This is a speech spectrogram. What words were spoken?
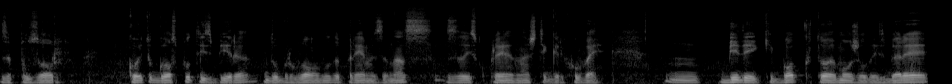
за позор, който Господ избира доброволно да приеме за нас, за изкупление на нашите грехове бидейки Бог, той е можел да избере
